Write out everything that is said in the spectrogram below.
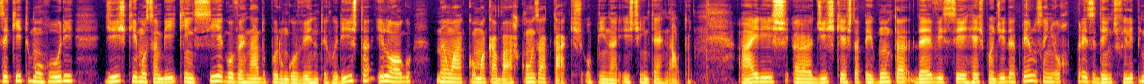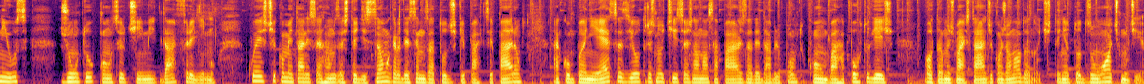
Zequito Mohuri diz que Moçambique em si é governado por um governo terrorista e logo não há como acabar com os ataques, opina este internauta. Aires uh, diz que esta pergunta deve ser respondida pelo senhor presidente Felipe Nius, junto com seu time da Frelimo. Com este comentário encerramos esta edição. Agradecemos a todos que participaram. Acompanhe essas e outras notícias na nossa página dw.com.br português. Voltamos mais tarde com o Jornal da Noite. Tenham todos um ótimo dia.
